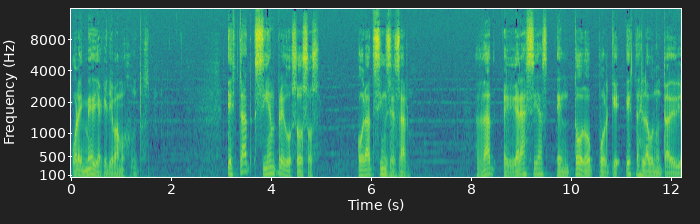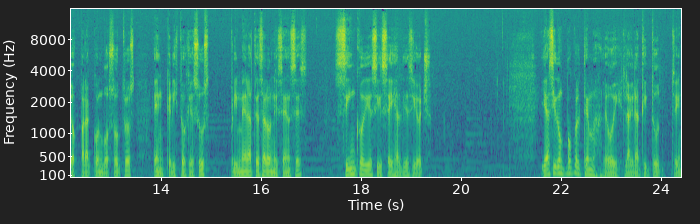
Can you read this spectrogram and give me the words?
hora y media que llevamos juntos. Estad siempre gozosos, orad sin cesar Dad gracias en todo, porque esta es la voluntad de Dios para con vosotros en Cristo Jesús. Primera Tesalonicenses 5, 16 al 18. Y ha sido un poco el tema de hoy, la gratitud, ¿sí?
